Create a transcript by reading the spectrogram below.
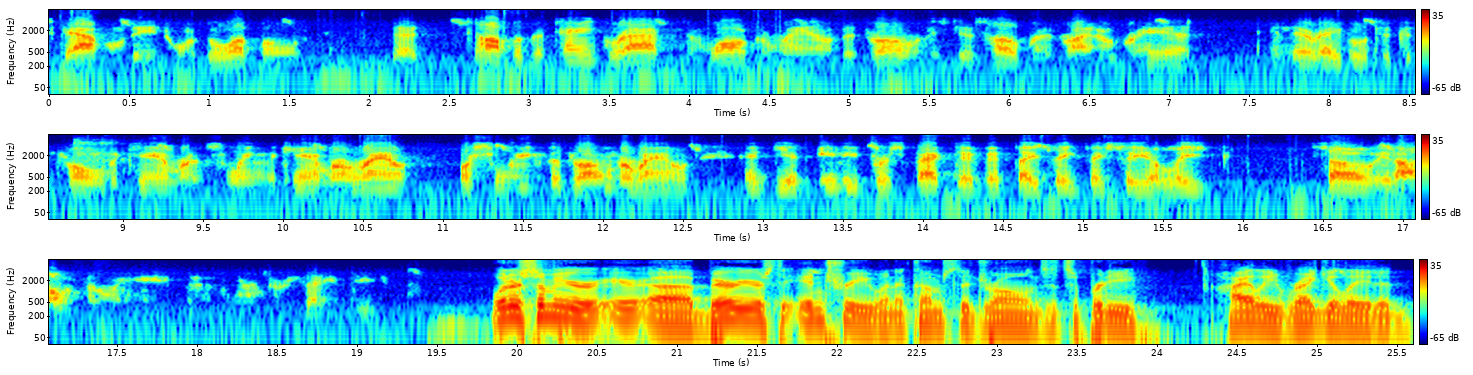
scaffolding or go up on the top of the tank racks and walk around. The drone is just hovering right overhead, and they're able to control the camera and swing the camera around or swing the drone around and get any perspective if they think they see a leak. So it also. What are some of your uh, barriers to entry when it comes to drones? It's a pretty highly regulated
